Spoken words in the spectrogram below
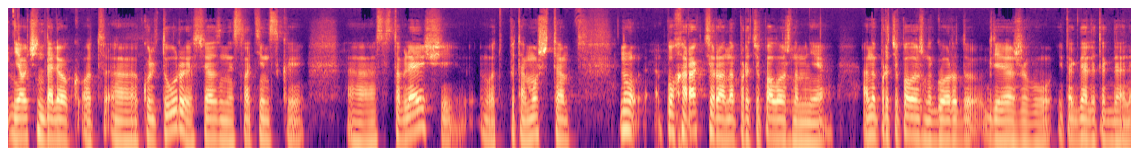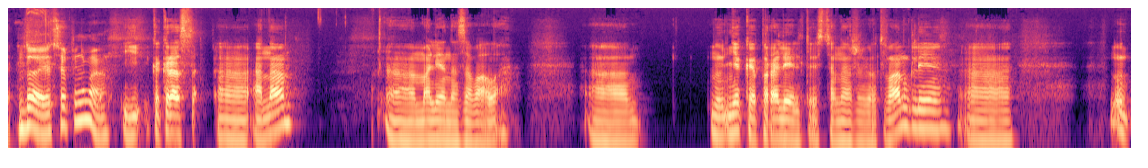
я очень далек от э, культуры, связанной с латинской э, составляющей, вот, потому что, ну, по характеру она противоположна мне, она противоположна городу, где я живу, и так далее, и так далее. Да, я тебя понимаю. И как раз э, она, э, Малена Завала, э, ну, некая параллель, то есть она живет в Англии, э, ну,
